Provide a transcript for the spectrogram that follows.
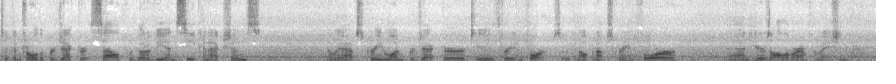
to control the projector itself, we go to VNC connections, and we have screen 1 projector, 2, 3, and 4. So we can open up screen 4, and here's all of our information there.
